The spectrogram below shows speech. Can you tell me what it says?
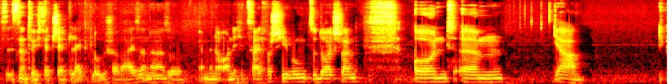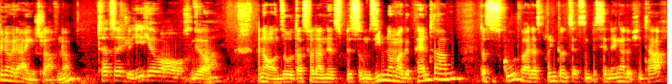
Es ist natürlich der Jetlag, logischerweise. Ne? Also wir haben eine ordentliche Zeitverschiebung zu Deutschland. Und ähm, ja, ich bin dann wieder eingeschlafen, ne? Tatsächlich, ich aber auch. Ja, genau. Und so, dass wir dann jetzt bis um sieben nochmal gepennt haben, das ist gut, weil das bringt uns jetzt ein bisschen länger durch den Tag.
